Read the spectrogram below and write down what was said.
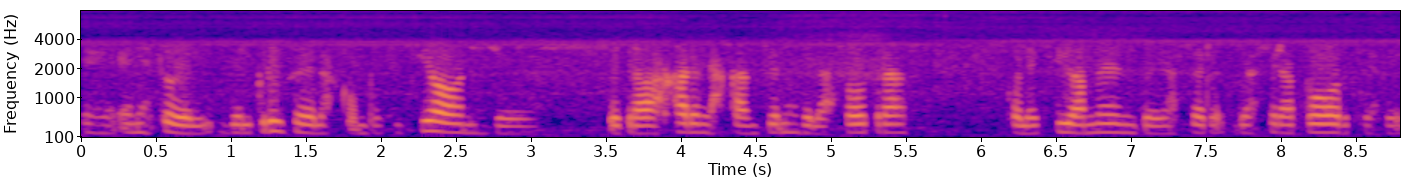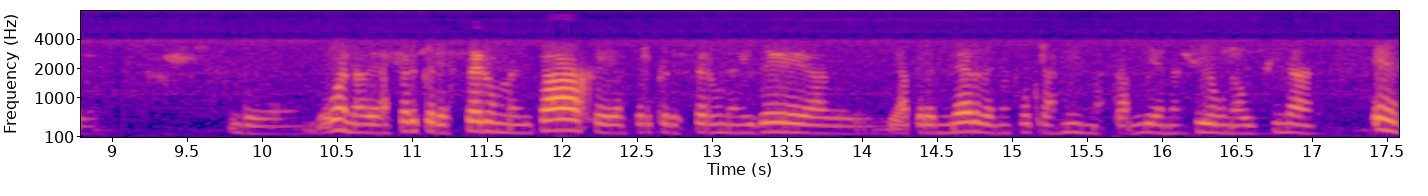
eh, en esto del, del, cruce de las composiciones, de, de, trabajar en las canciones de las otras colectivamente, de hacer, de hacer aportes, de, bueno, de hacer crecer un mensaje, de hacer crecer una idea, de, aprender de nosotras mismas también. Ha sido una usina, es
